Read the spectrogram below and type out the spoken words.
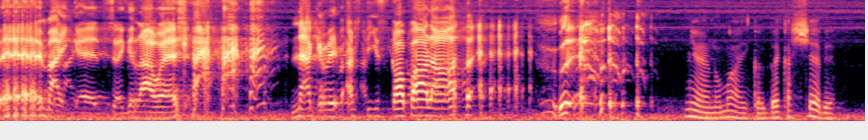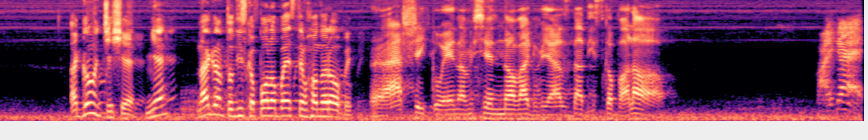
Michael, przegrałeś. Nagrywasz disco polo. Nie no, Michael, beka z siebie. A gońcie się, nie? Nagram to disco polo, bo jestem honorowy. A szykuje nam się nowa gwiazda disco polo. Michael!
